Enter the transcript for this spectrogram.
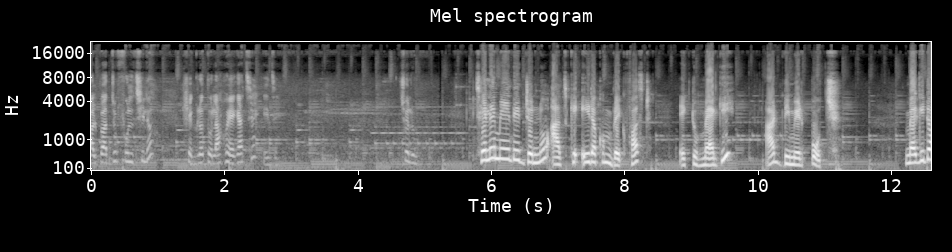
অল্প আধটু ফুল ছিল, সেগুলো তোলা হয়ে গেছে, এই যে। চলুন। ছেলে মেয়েদের জন্য আজকে এই রকম ব্রেকফাস্ট একটু ম্যাগি আর ডিমের পোচ। ম্যাগিটা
